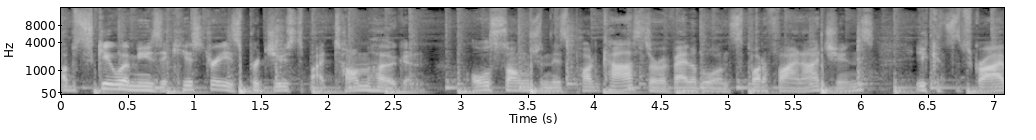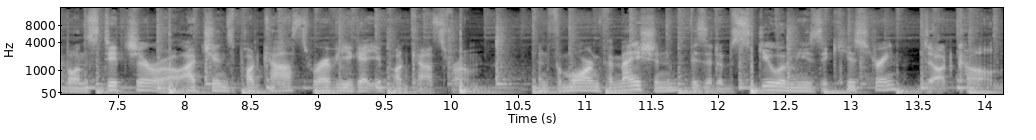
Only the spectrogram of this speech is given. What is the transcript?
Obscure Music History is produced by Tom Hogan. All songs from this podcast are available on Spotify and iTunes. You can subscribe on Stitcher or iTunes Podcasts, wherever you get your podcasts from. And for more information, visit obscuremusichistory.com.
